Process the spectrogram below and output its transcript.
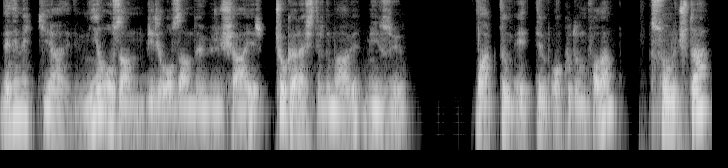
Ne demek ki ya dedim. Niye ozan, biri ozan da öbürü şair? Çok araştırdım abi mevzuyu. Baktım, ettim, okudum falan. Sonuçta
